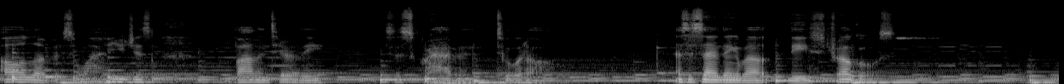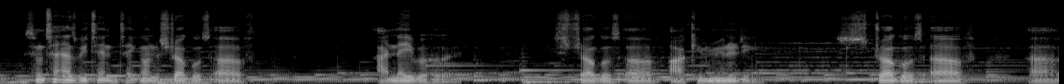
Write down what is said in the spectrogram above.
all of it. So why are you just voluntarily subscribing to it all? That's the same thing about these struggles. Sometimes we tend to take on the struggles of our neighborhood, struggles of our community, struggles of uh,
